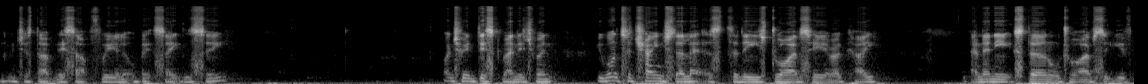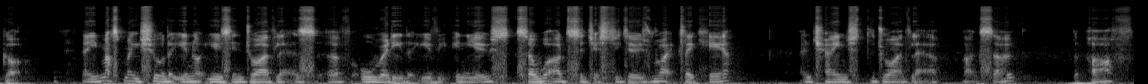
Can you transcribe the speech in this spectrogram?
let me just open this up for you a little bit so you can see. Once you're in disk management, you want to change the letters to these drives here, okay? And any external drives that you've got. Now you must make sure that you're not using drive letters of already that you've in use. So what I'd suggest you do is right click here and change the drive letter like so the path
